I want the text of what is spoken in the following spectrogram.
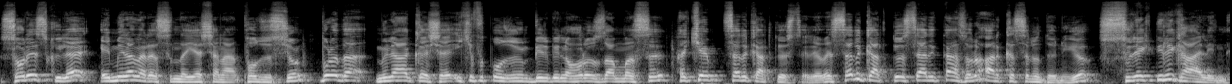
Sorescu ile Emirhan arasında yaşanan pozisyon. Burada münakaşa iki futbolcunun birbirine horozlanması hakem sarı kart gösteriyor ve sarı kart gösterdikten sonra arkasını dönüyor. Süreklilik halinde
